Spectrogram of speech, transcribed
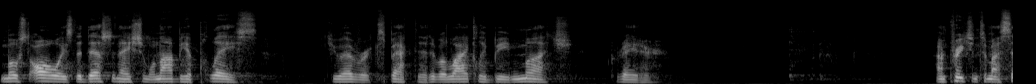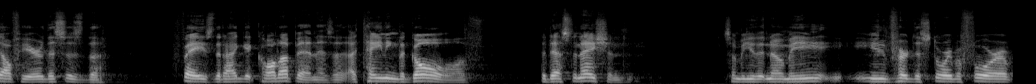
most always, the destination will not be a place that you ever expected. It will likely be much greater. I'm preaching to myself here. This is the phase that I get caught up in, is attaining the goal of the destination. Some of you that know me, you've heard this story before.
